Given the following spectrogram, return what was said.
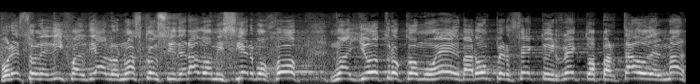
Por eso le dijo al diablo, no has considerado a mi siervo Job, no hay otro como él, varón perfecto y recto, apartado del mal,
